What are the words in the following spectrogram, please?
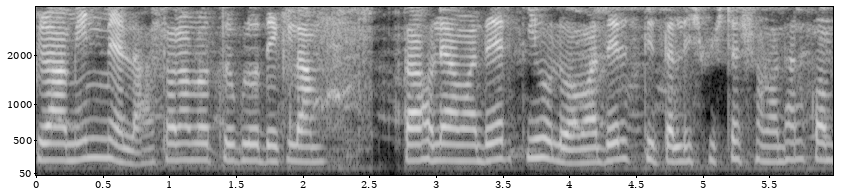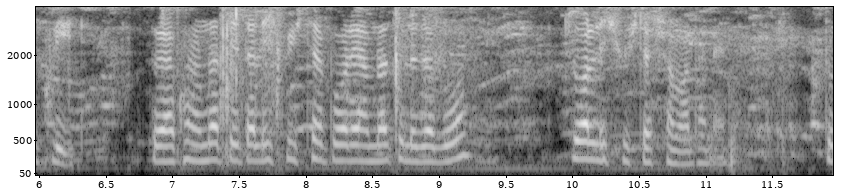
গ্রামীণ মেলা। তাহলে আমরা উত্তরগুলো দেখলাম। তাহলে আমাদের কি হলো? আমাদের তেতাল্লিশ পৃষ্ঠার সমাধান কমপ্লিট তো এখন আমরা তেতাল্লিশ পৃষ্ঠার পরে আমরা চলে যাব চুয়াল্লিশ পৃষ্ঠার সমাধানে। তো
